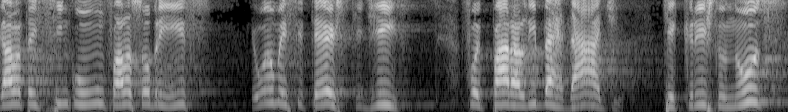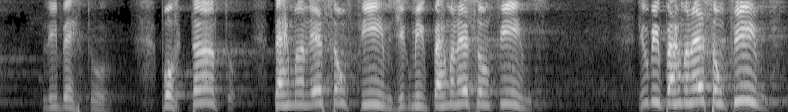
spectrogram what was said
Gálatas 5:1 fala sobre isso. Eu amo esse texto que diz: "Foi para a liberdade que Cristo nos libertou". Portanto, permaneçam firmes. Diga comigo, permaneçam firmes. Diga comigo, permaneçam firmes.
